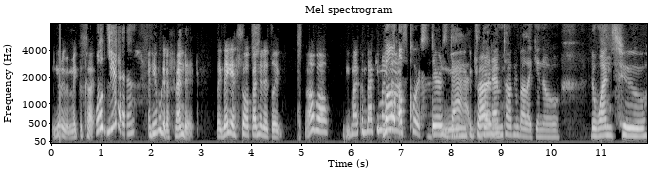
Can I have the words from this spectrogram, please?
you don't even make the cut. Well, yeah. And people get offended. Like they get so offended, it's like, oh well, you might come back, you might well, not. of course, there's that. You that. try But and- I'm talking about like you know, the ones who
